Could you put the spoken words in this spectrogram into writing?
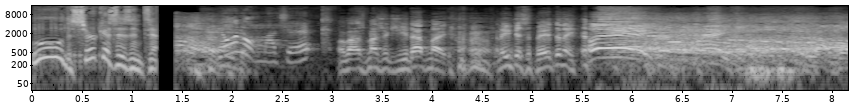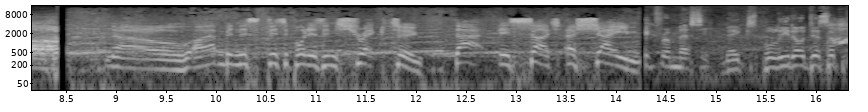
Ooh, the circus is in town. You're not magic. Oh, About as magic as your dad, mate. and he disappeared, didn't he? Hey! No, I haven't been this disappointed as in Shrek 2. That is such a shame. from Messi makes Pulido disappear.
